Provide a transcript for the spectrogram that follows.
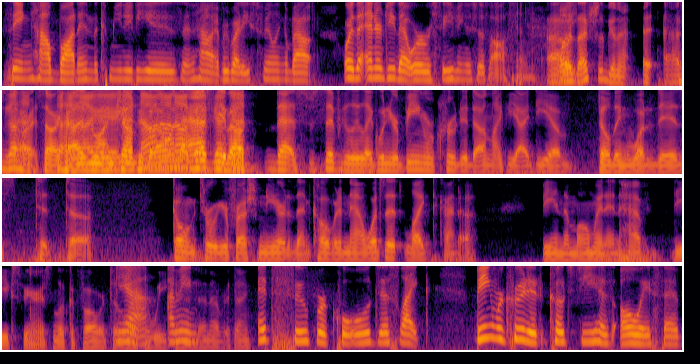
seeing how bought in the community is and how everybody's feeling about or the energy that we're receiving is just awesome. I Well, was actually gonna uh, ask. Go Sorry, ahead. sorry, ahead. I didn't No, want to jump good. you, but No, I wanted no, to good, ask you good, about good. that specifically. Like when you're being recruited on like the idea of building what it is to to going through your freshman year to then COVID and now. What's it like to kind of be in the moment and have the experience and looking forward to Yeah, like the I weekend mean, and everything? It's super cool. Just like being recruited, Coach G has always said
